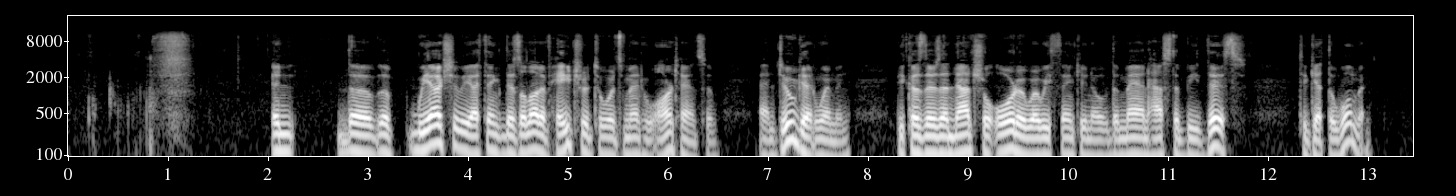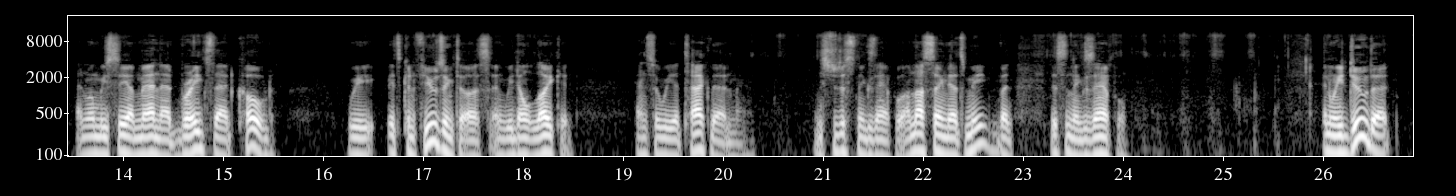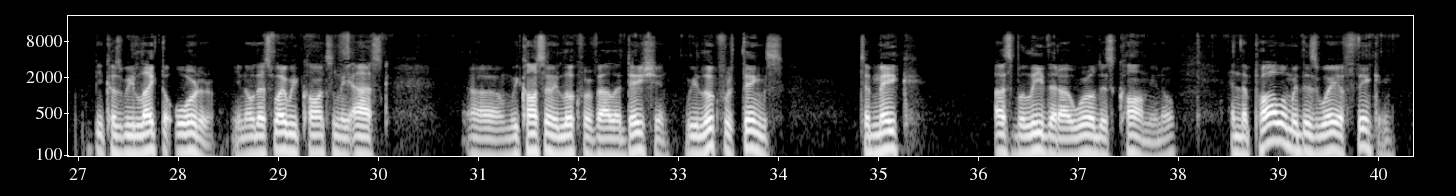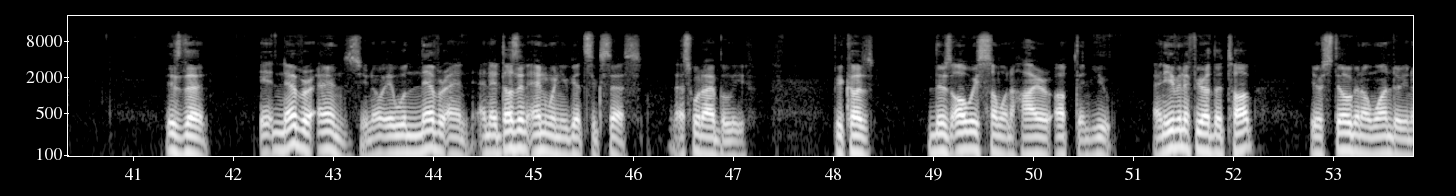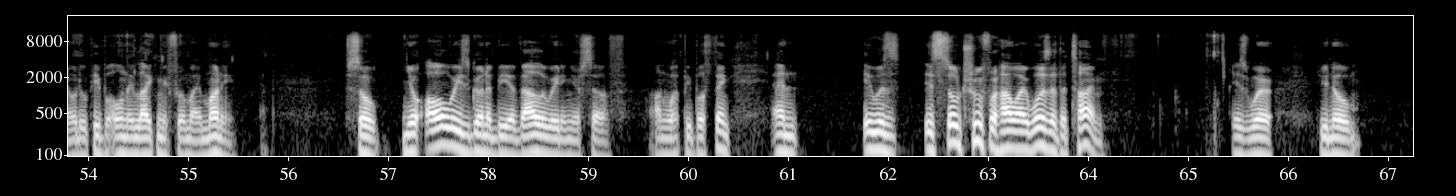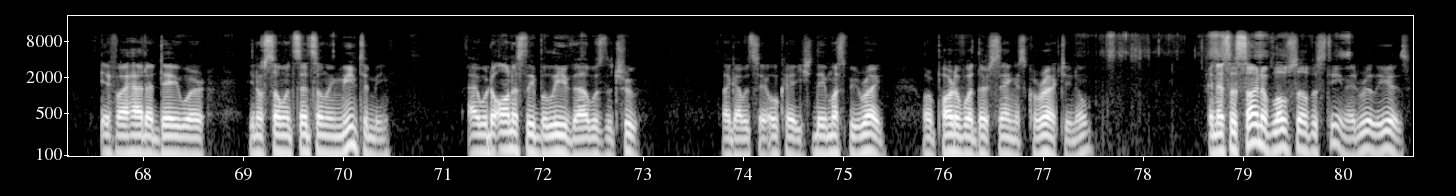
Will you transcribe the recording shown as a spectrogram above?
And the the we actually I think there's a lot of hatred towards men who aren't handsome and do get women because there's a natural order where we think, you know, the man has to be this to get the woman. And when we see a man that breaks that code, we it's confusing to us and we don't like it. And so we attack that man. It's just an example. I'm not saying that's me, but is an example. And we do that because we like the order. You know, that's why we constantly ask uh, we constantly look for validation. We look for things to make us believe that our world is calm, you know? And the problem with this way of thinking is that it never ends, you know? It will never end. And it doesn't end when you get success. That's what I believe. Because there's always someone higher up than you. And even if you're at the top, you're still going to wonder, you know, do people only like me for my money? So you're always going to be evaluating yourself on what people think and it was it's so true for how I was at the time. Is where, you know, if I had a day where, you know, someone said something mean to me, I would honestly believe that was the truth. Like I would say, okay, they must be right, or part of what they're saying is correct, you know. And it's a sign of low self-esteem. It really is,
